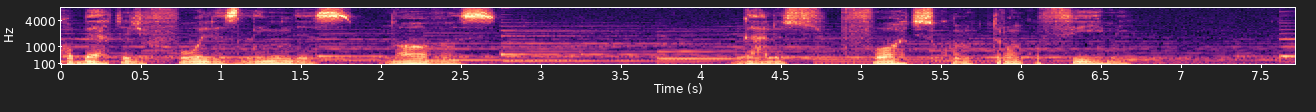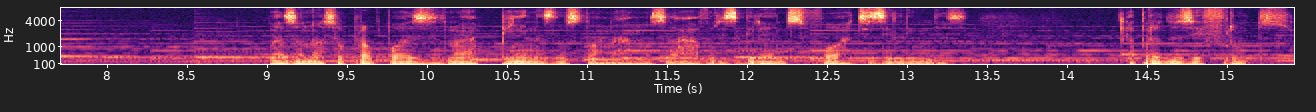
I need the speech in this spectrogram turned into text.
cobertas de folhas lindas, novas, galhos fortes com um tronco firme mas o nosso propósito não é apenas nos tornarmos árvores grandes, fortes e lindas, é produzir frutos.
